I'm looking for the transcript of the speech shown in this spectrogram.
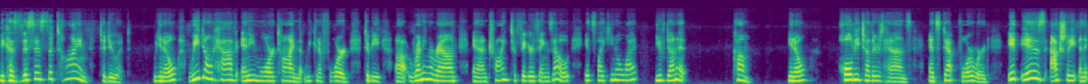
because this is the time to do it you know we don't have any more time that we can afford to be uh, running around and trying to figure things out. It's like you know what? You've done it. Come you know hold each other's hands and step forward. It is actually a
